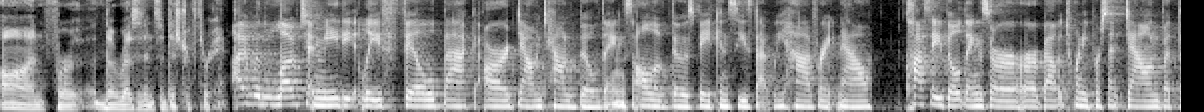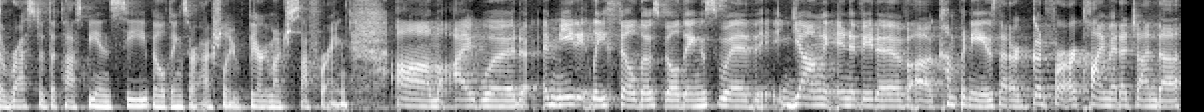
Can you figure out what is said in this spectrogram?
on for the residents of District 3? I would love to immediately fill back our downtown buildings, all of those vacancies that we have right now. Class A buildings are, are, about 20% down, but the rest of the Class B and C buildings are actually very much suffering. Um, I would immediately fill those buildings with young, innovative uh, companies that are good for our climate agenda.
